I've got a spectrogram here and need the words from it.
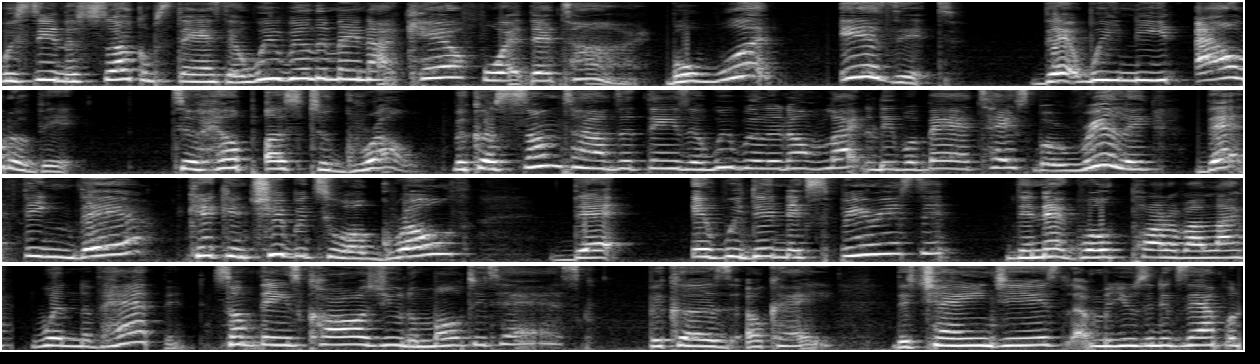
we're seeing the circumstance that we really may not care for at that time. But what is it that we need out of it to help us to grow? Because sometimes the things that we really don't like to leave a bad taste, but really that thing there can contribute to a growth that if we didn't experience it, then that growth part of our life wouldn't have happened. Some things cause you to multitask because okay, the change is. I'm gonna use an example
